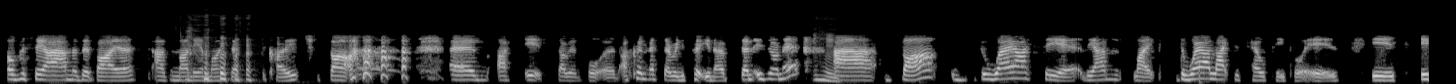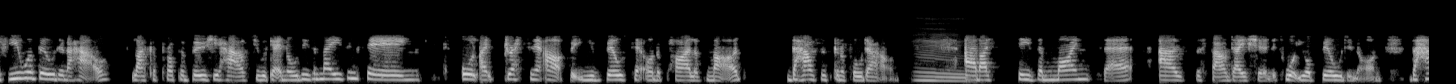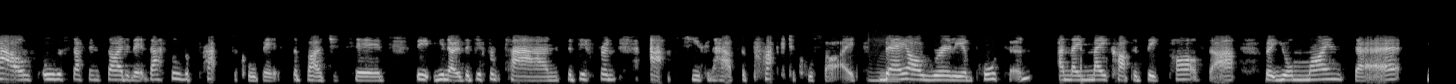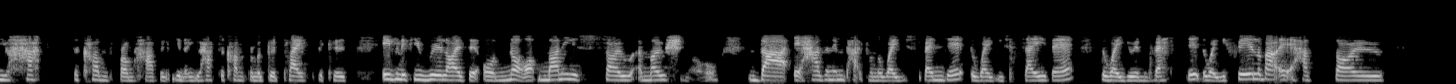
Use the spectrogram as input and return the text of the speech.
obviously I am a bit biased as a money and mindset coach, but um, I, it's so important. I couldn't necessarily put you know a percentage on it, mm-hmm. uh, but the way I see it, the like the way I like to tell people is is if you were building a house like a proper bougie house, you were getting all these amazing things, or like dressing it up, but you built it on a pile of mud, the house is going to fall down. Mm. And I see the mindset as the foundation. It's what you're building on. The house, all the stuff inside of it, that's all the practical bits, the budgeting, the, you know, the different plans, the different apps you can have, the practical side. Mm-hmm. They are really important and they make up a big part of that. But your mindset, you have to come from having, you know, you have to come from a good place because even if you realize it or not, money is so emotional that it has an impact on the way you spend it, the way you save it, the way you invest it, the way you feel about it. It has so,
